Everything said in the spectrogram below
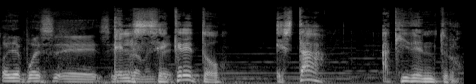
Oye, pues eh, El secreto está aquí dentro.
